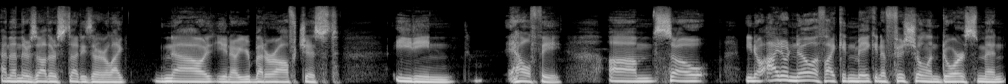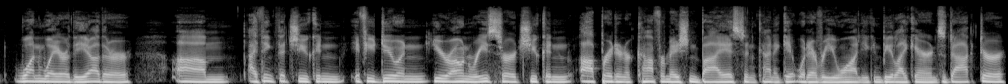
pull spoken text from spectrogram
And then there's other studies that are like no you know you're better off just eating healthy. Um so you know i don't know if i can make an official endorsement one way or the other um i think that you can if you do in your own research you can operate under confirmation bias and kind of get whatever you want you can be like erin's doctor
